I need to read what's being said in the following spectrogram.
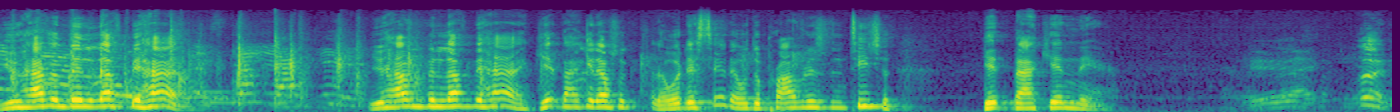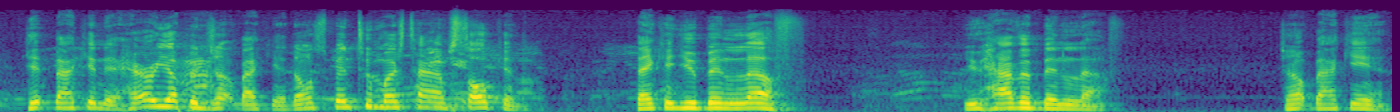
You haven't been left behind. You haven't been left behind. Get back in. That's what, they said. That was the prophetess and the teacher. Get back in there. Get back in there. Hurry up and jump back in. Don't spend too much time sulking, thinking you've been left. You haven't been left. Jump back in.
